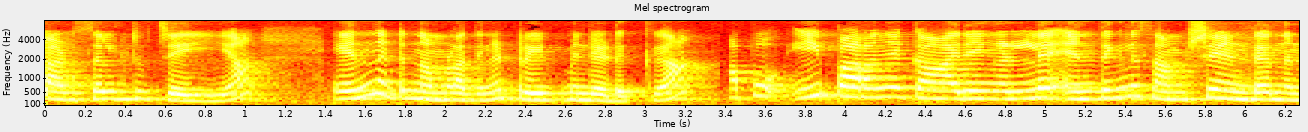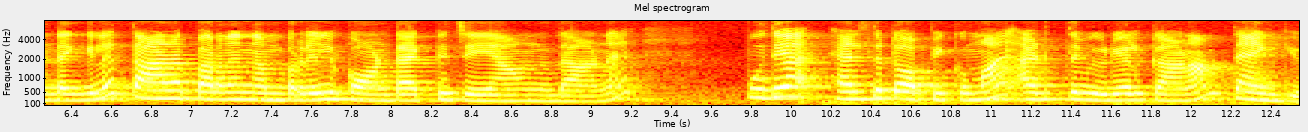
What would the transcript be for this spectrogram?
കൺസൾട്ട് ചെയ്യുക. എന്നിട്ട് നമ്മൾ അതിന് ട്രീറ്റ്മെന്റ് എടുക്കുക. അപ്പോൾ ഈ പറഞ്ഞ കാര്യങ്ങളിൽ എന്തെങ്കിലും സംശയം ഉണ്ടെന്നുണ്ടെങ്കിൽ താഴെ പറഞ്ഞ നമ്പറിൽ കോൺടാക്റ്റ് ചെയ്യാവുന്നതാണ്. പുതിയ ഹെൽത്ത് ടോപ്പിക്കുമായി അടുത്ത വീഡിയോയിൽ കാണാം. താങ്ക്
